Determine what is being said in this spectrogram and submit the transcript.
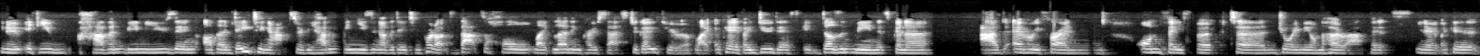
you know, if you haven't been using other dating apps or if you haven't been using other dating products, that's a whole like learning process to go through of like, okay, if I do this, it doesn't mean it's gonna add every friend on Facebook to join me on the Her app. It's, you know, like a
